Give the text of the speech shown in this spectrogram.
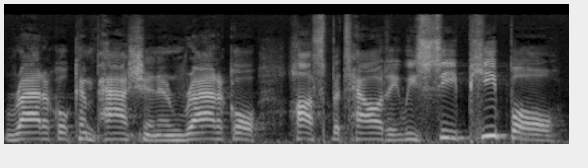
radical compassion and radical hospitality. We see people,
